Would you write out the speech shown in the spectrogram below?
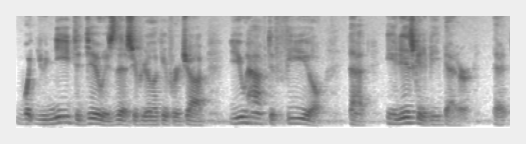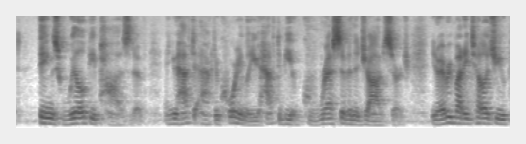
what you need to do is this if you're looking for a job, you have to feel that it is going to be better, that things will be positive and you have to act accordingly. You have to be aggressive in the job search. You know everybody tells you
